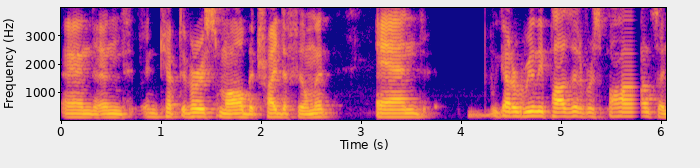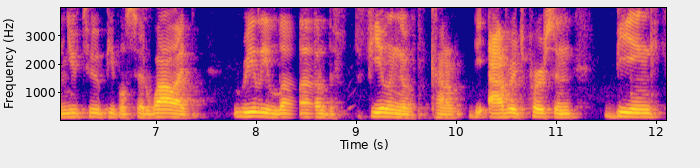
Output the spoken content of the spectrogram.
and and and kept it very small, but tried to film it, and we got a really positive response on YouTube. People said, "Wow, I really love the feeling of kind of the average person being."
